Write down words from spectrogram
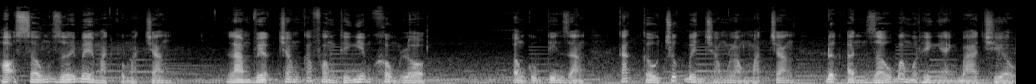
họ sống dưới bề mặt của mặt trăng, làm việc trong các phòng thí nghiệm khổng lồ. Ông cũng tin rằng các cấu trúc bên trong lòng mặt trăng được ẩn giấu bằng một hình ảnh ba chiều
